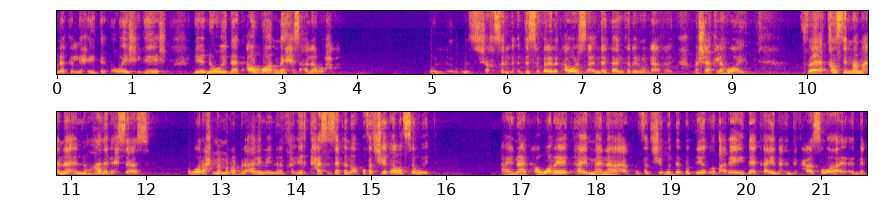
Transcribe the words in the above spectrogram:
لك لحيتك أو أي شيء. ليش؟ لأنه إذا تعور ما يحس على روحه. والشخص اللي عنده السكري إذا تعور عنده gangrene وإلى آخره مشاكله هواية. فقصدي ما معناه إنه هذا الإحساس هو رحمة من رب العالمين إنه تخليك تحسسك إنه أكو شيء غلط سويت. هاي هنا تعورت هاي معناها أكو شيء مدبب يضغط على إيدك هاي عندك حصوه عندك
